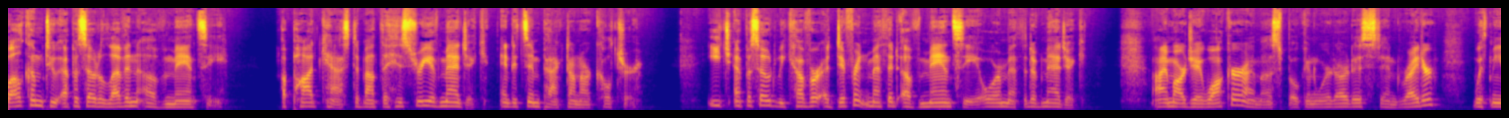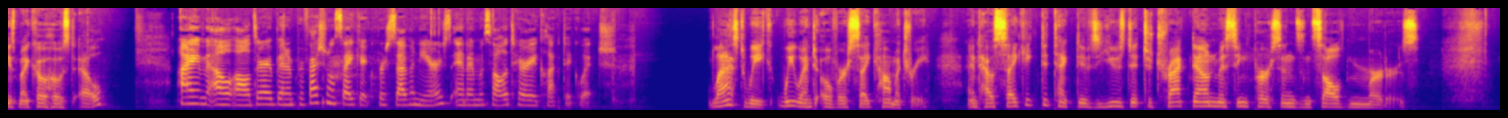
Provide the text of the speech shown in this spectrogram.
Welcome to episode 11 of Mancy, a podcast about the history of magic and its impact on our culture. Each episode, we cover a different method of mancy or method of magic. I'm RJ Walker. I'm a spoken word artist and writer. With me is my co host, Elle. I'm Elle Alder. I've been a professional psychic for seven years, and I'm a solitary eclectic witch. Last week, we went over psychometry and how psychic detectives used it to track down missing persons and solve murders.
